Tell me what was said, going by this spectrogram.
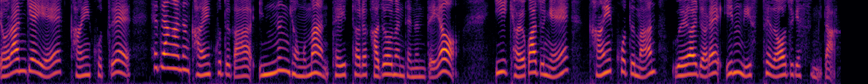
11개의 강의 코드에 해당하는 강의 코드가 있는 경우만 데이터를 가져오면 되는데요. 이 결과 중에 강의 코드만 외열절에 in 리스트에 넣어주겠습니다.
